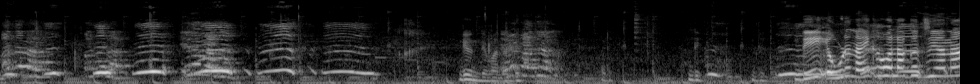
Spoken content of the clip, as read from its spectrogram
बाजार आला बाजार आला ये रे बाजार देऊन दे मला दे. दे एवढं नाही खावं लागत जिया ना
